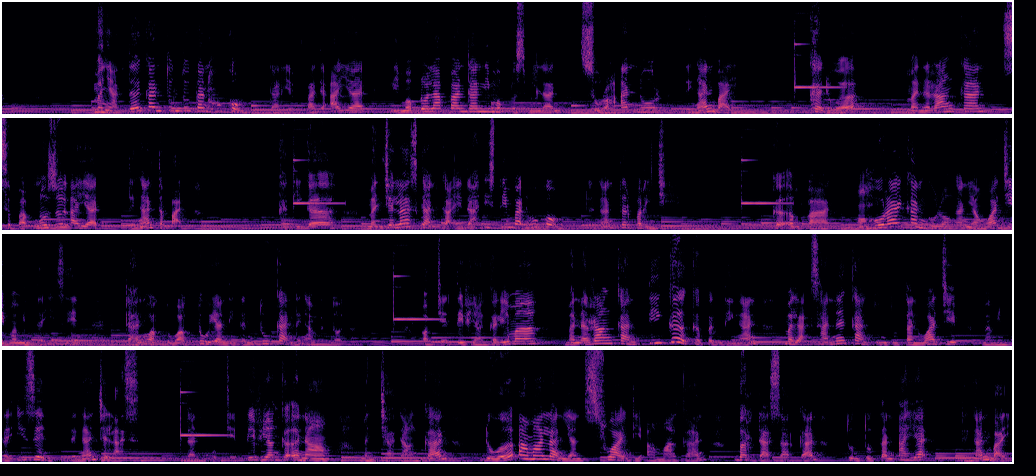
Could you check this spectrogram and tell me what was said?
menyatakan tuntutan hukum daripada ayat 58 dan 59 surah An-Nur dengan baik. Kedua, menerangkan sebab nuzul ayat dengan tepat. Ketiga, menjelaskan kaedah istimbat hukum dengan terperinci. Keempat, menghuraikan golongan yang wajib meminta izin dan waktu-waktu yang ditentukan dengan betul. Objektif yang kelima, menerangkan tiga kepentingan melaksanakan tuntutan wajib meminta izin dengan jelas. Dan objektif yang keenam, mencadangkan dua amalan yang sesuai diamalkan berdasarkan tuntutan ayat dengan baik.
